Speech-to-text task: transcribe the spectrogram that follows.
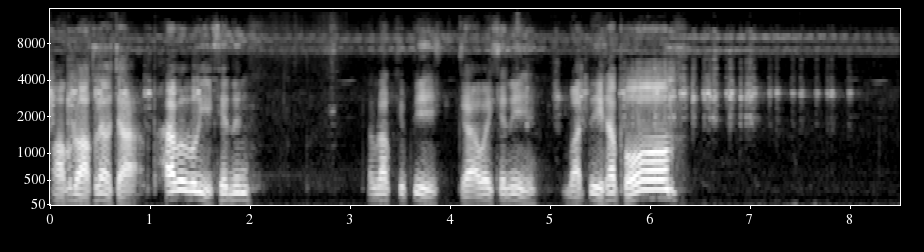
ออกดอกแล้วจะพาไปเบิ่งอีกแค่นึงสำหรับคลิปนี้ก็เอาไว้แค่นี้สวัสดีครับผม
